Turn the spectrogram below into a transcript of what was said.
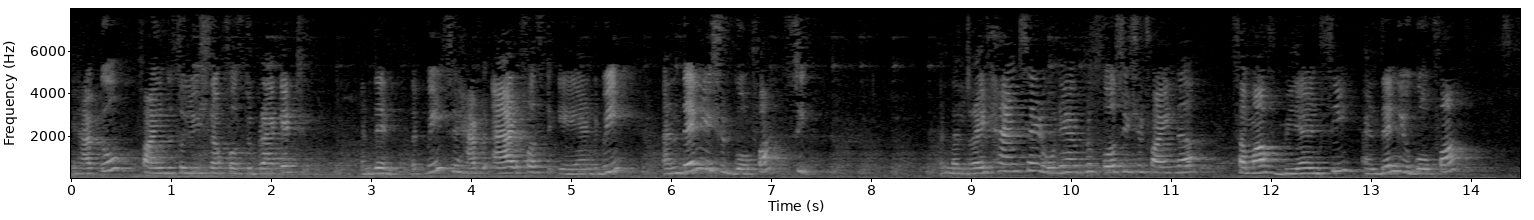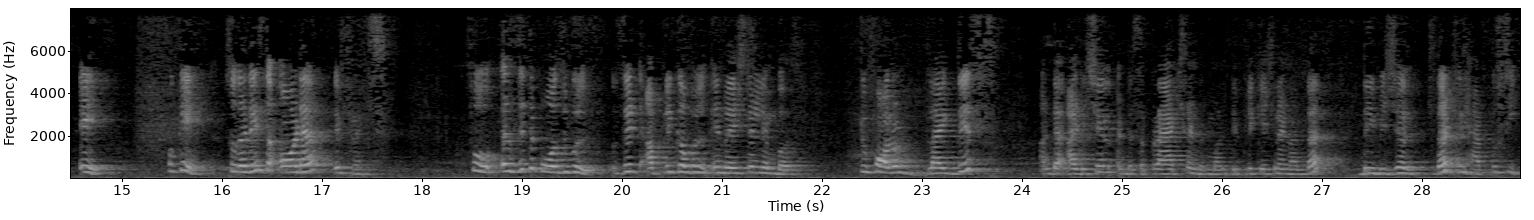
you have to find the solution of first bracket and then that means you have to add first A and B and then you should go for C. The right hand side what you have to first you should find the sum of B and C and then you go for A. Okay, so that is the order difference. So is it possible, is it applicable in rational numbers to follow like this under addition, under subtraction, under multiplication and under division that we have to see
